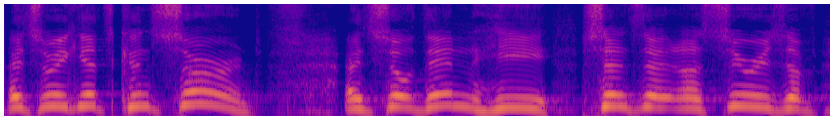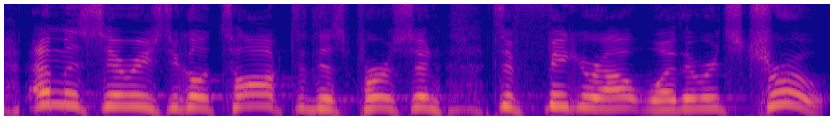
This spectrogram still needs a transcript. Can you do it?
And so he gets concerned. And so then he sends a, a series of emissaries to go talk to this person to figure out whether it's true.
